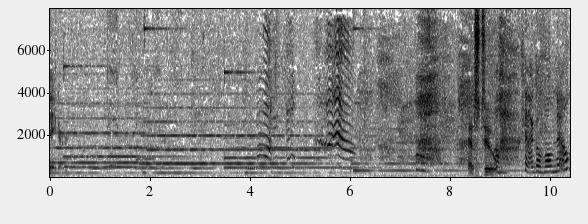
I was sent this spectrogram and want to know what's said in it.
In the incubator. That's two. Can I go home now?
